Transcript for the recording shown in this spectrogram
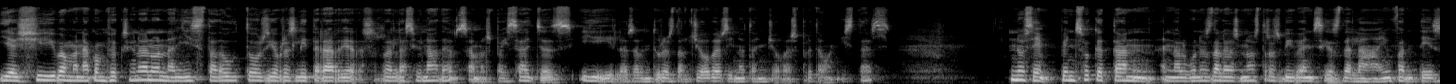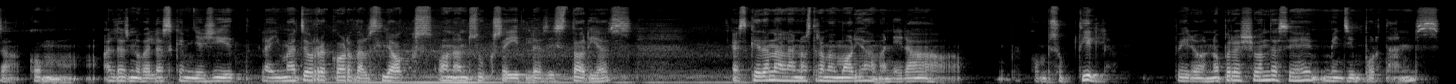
I així vam anar confeccionant una llista d'autors i obres literàries relacionades amb els paisatges i les aventures dels joves i no tan joves protagonistes. No sé, penso que tant en algunes de les nostres vivències de la infantesa com en les novel·les que hem llegit, la imatge o record dels llocs on han succeït les històries es queden a la nostra memòria de manera com subtil, però no per això han de ser menys importants.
